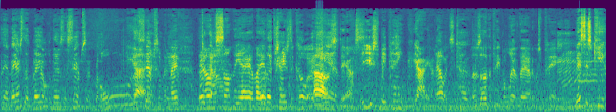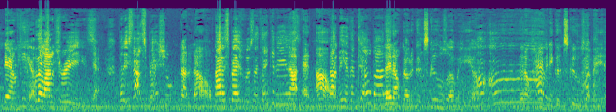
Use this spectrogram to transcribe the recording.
Then there's the bell, there's the Simpson. Oh, yeah. the Simpson. But they've They're done some, yeah, they've, they've changed the color Oh, again. yes. It used to be pink. yeah, yeah. Now it's taupe. Those other people lived there and it was pink. Mm. This is cute down here. With a lot of trees. Yeah. But it's not special. Not at all. Not as special as they think it is. Not at all. Not to hear them tell about They it. don't go to good schools over here. Uh-uh. They don't have any good schools up here.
